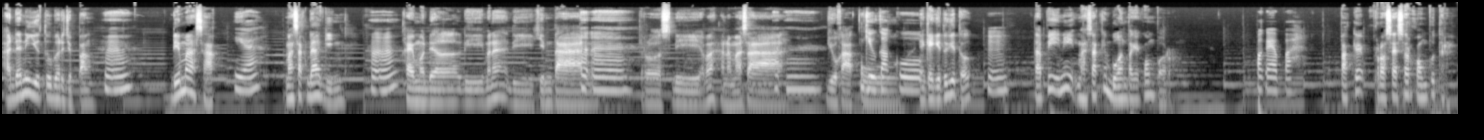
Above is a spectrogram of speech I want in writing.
ada nih youtuber Jepang. heeh. Dia masak, Iya. masak daging Heeh. kayak model di mana di Kintan, Heeh. terus di apa Hanamasa, Heeh. Gyukaku, Gyukaku. yang kayak gitu-gitu. Heeh. Tapi ini masaknya bukan pakai kompor, Pakai apa? Pakai prosesor komputer.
